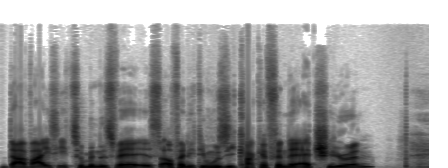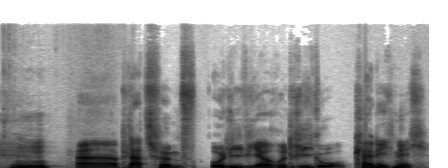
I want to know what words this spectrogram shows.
da weiß ich zumindest, wer er ist, auch wenn ich die Musik kacke finde. Ed Sheeran. Mhm. Äh, Platz 5, Olivia Rodrigo, kenne ich nicht.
